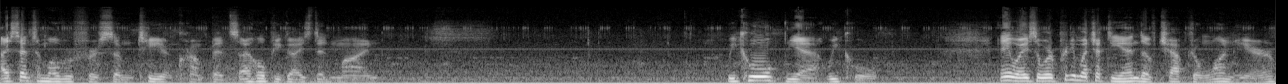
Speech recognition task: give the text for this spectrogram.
I sent him over for some tea and crumpets. I hope you guys didn't mind. We cool? Yeah, we cool. Anyway, so we're pretty much at the end of chapter 1 here.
